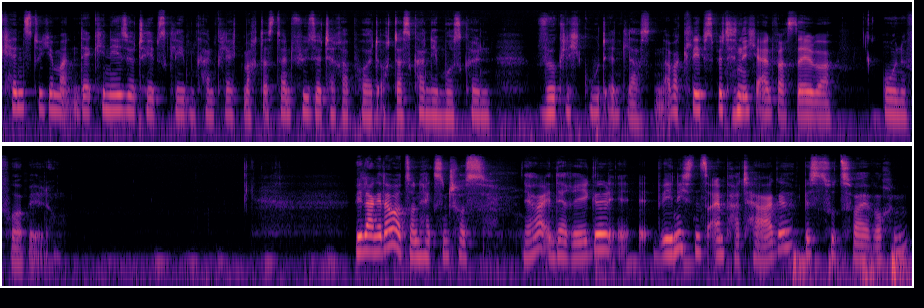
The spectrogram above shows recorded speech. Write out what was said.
Kennst du jemanden, der Kinesiotapes kleben kann? Vielleicht macht das dein Physiotherapeut. Auch das kann die Muskeln wirklich gut entlasten. Aber klebst bitte nicht einfach selber ohne Vorbildung. Wie lange dauert so ein Hexenschuss? Ja, in der Regel äh, wenigstens ein paar Tage bis zu zwei Wochen.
